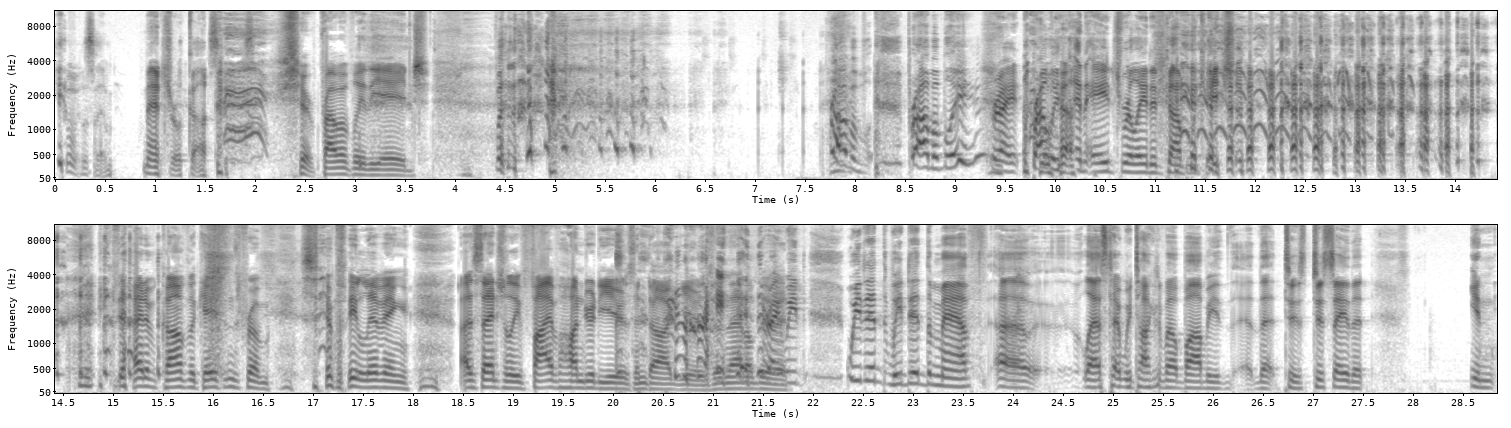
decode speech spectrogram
It was a natural cause. Sure, probably the age. probably, probably right. Probably an age related complication. died of complications from simply living essentially 500 years in dog years, and that'll do right. it. We we did we did the math uh, last time we talked about Bobby that to to say that in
